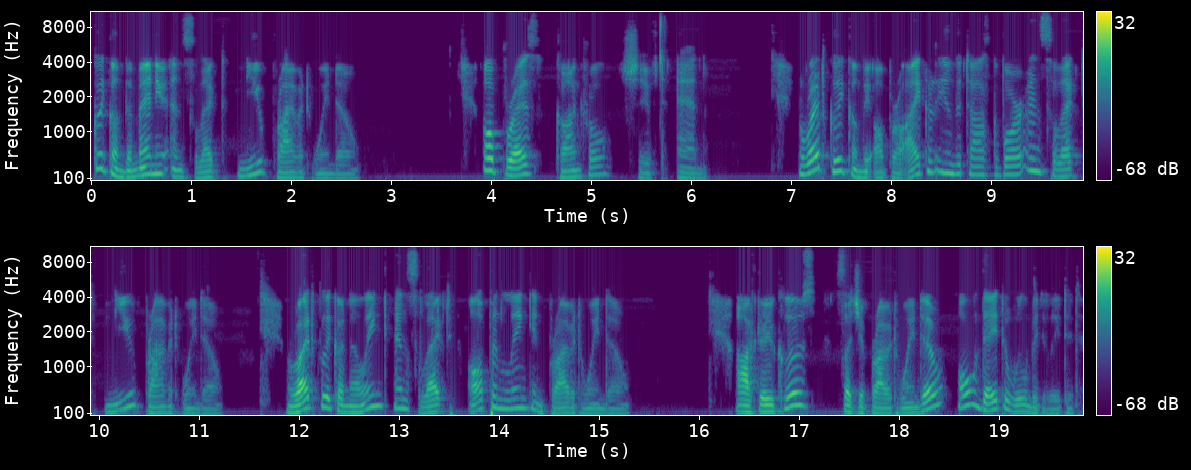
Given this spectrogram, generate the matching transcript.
Click on the menu and select New Private Window. Or press Ctrl-Shift-N. Right-click on the Opera icon in the taskbar and select New Private Window. Right-click on a link and select Open link in Private Window. After you close such a private window, all data will be deleted.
